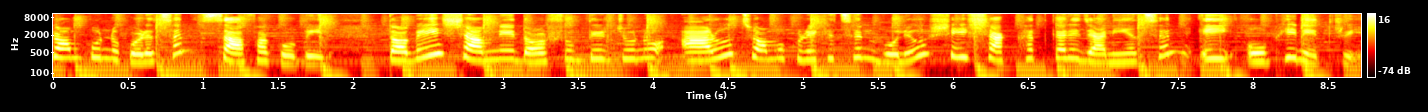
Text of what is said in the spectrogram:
সম্পূর্ণ করেছেন সাফা কবির। তবে সামনে দর্শকদের জন্য আরও চমক রেখেছেন বলেও সেই সাক্ষাৎকারে জানিয়েছেন এই অভিনেত্রী।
